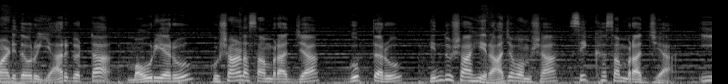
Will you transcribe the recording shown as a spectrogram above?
ಮಾಡಿದವರು ಯಾರ್ಗಟ್ಟ? ಮೌರ್ಯರು, ಕುಶಾಣ ಸಾಮ್ರಾಜ್ಯ, ಗುಪ್ತರು ಹಿಂದೂಶಾಹಿ ರಾಜವಂಶ, ಸಿಖ್ ಸಾಮ್ರಾಜ್ಯ, ಈ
